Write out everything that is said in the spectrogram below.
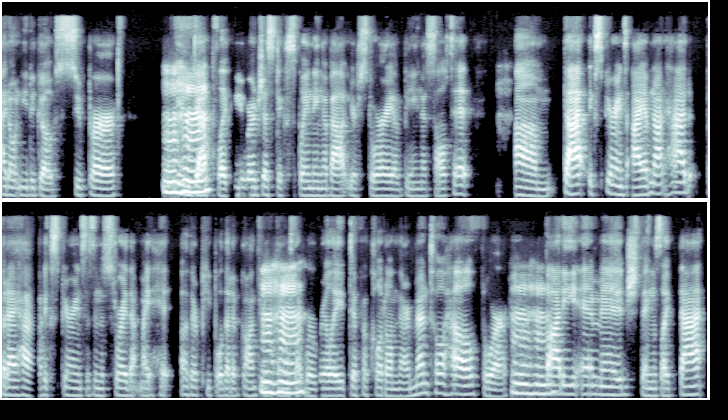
I don't need to go super mm-hmm. in depth, like you were just explaining about your story of being assaulted. Um, that experience I have not had, but I have experiences in the story that might hit other people that have gone through mm-hmm. things that were really difficult on their mental health or mm-hmm. body image, things like that.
